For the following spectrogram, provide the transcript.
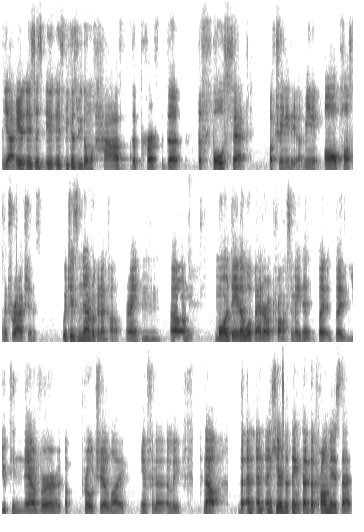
yeah, it, it's just it, it's because we don't have the perf the the full set of training data, meaning all possible interactions, which is never gonna come, right? hmm um, more data will better approximate it, but but you can never approach it like infinitely. Now, the, and, and and here's the thing that the problem is that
